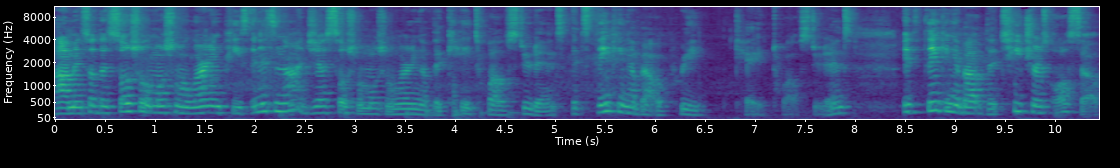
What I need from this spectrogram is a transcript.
Um, and so the social emotional learning piece, and it's not just social emotional learning of the K 12 students, it's thinking about pre K 12 students. It's thinking about the teachers also.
